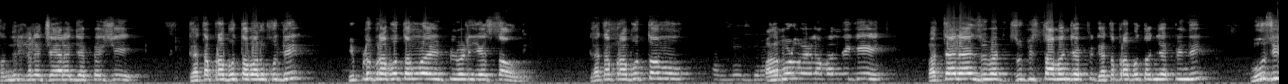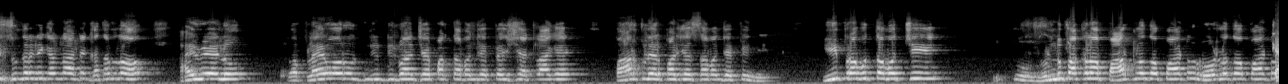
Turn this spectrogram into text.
సుందరీకరణ చేయాలని చెప్పేసి గత ప్రభుత్వం అనుకుంది ఇప్పుడు ప్రభుత్వం కూడా ఇంప్లిమెంట్ చేస్తూ ఉంది. గత ప్రభుత్వము పదమూడు వేల మందికి ప్రత్యామ్నాయం చూపె- చూపిస్తామని చెప్పి గత ప్రభుత్వం చెప్పింది. మూసి సుందరీకరణ అంటే గతంలో హైవేలు ఫ్లైఓవర్ నిర్మాణం చేపడతామని చెప్పేసి అట్లాగే పార్కులు ఏర్పాటు చేస్తామని చెప్పింది. ఈ ప్రభుత్వం వచ్చి రెండు పక్కల పార్కులతో పాటు రోడ్లతో పాటు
